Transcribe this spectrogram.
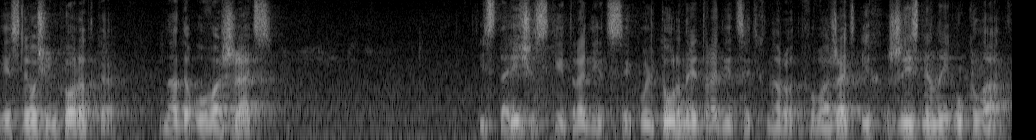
если очень коротко, надо уважать исторические традиции, культурные традиции этих народов, уважать их жизненный уклад,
